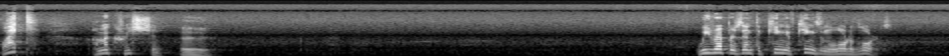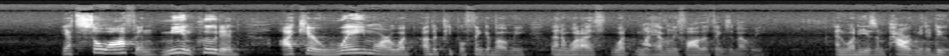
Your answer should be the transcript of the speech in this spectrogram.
What? I'm a Christian. Ugh. We represent the King of Kings and the Lord of Lords. Yet, so often, me included, I care way more what other people think about me than what, I, what my Heavenly Father thinks about me and what He has empowered me to do.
